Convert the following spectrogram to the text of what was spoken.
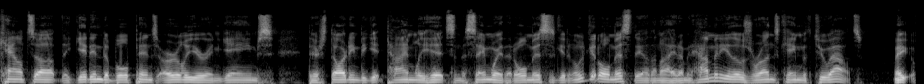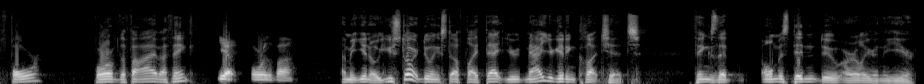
counts up. They get into bullpens earlier in games. They're starting to get timely hits in the same way that Ole Miss is getting. Look at Ole Miss the other night. I mean, how many of those runs came with two outs? Maybe four, four of the five, I think. Yeah, four of the five. I mean, you know, you start doing stuff like that. You're now you're getting clutch hits, things that Ole Miss didn't do earlier in the year,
